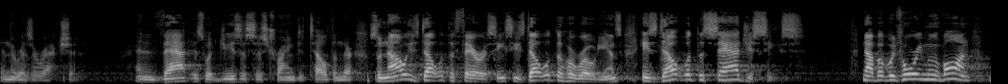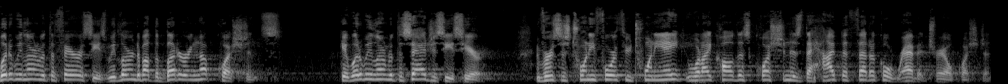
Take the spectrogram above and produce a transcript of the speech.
in the resurrection. And that is what Jesus is trying to tell them there. So now he's dealt with the Pharisees, he's dealt with the Herodians, he's dealt with the Sadducees. Now, but before we move on, what did we learn with the Pharisees? We learned about the buttering up questions. Okay, what did we learn with the Sadducees here? In verses 24 through 28, what I call this question is the hypothetical rabbit trail question.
